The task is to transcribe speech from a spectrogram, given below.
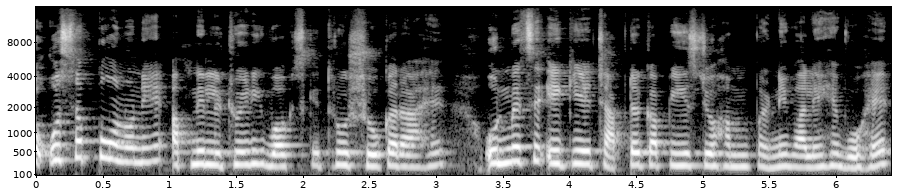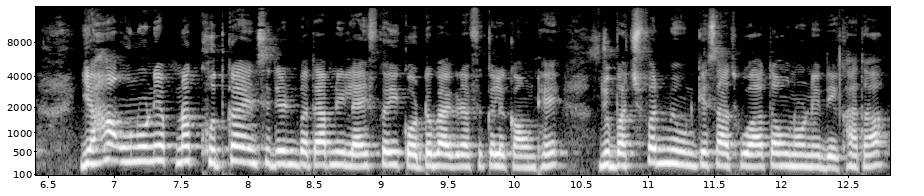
तो उस सबको उन्होंने अपने लिटरेरी वर्क्स के थ्रू शो करा है। उनमें से एक ये चैप्टर का पीस जो हम पढ़ने वाले हैं, वो है। यहाँ उन्होंने अपना खुद का इंसिडेंट बताया, अपनी लाइफ का एक ऑटोबायोग्राफिकल अकाउंट है, जो बचपन में उनके साथ हुआ था, उन्होंने देखा था।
